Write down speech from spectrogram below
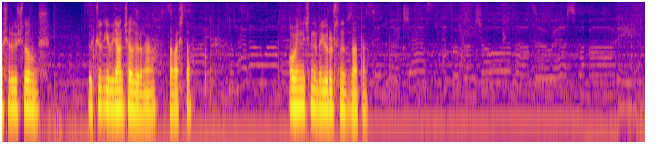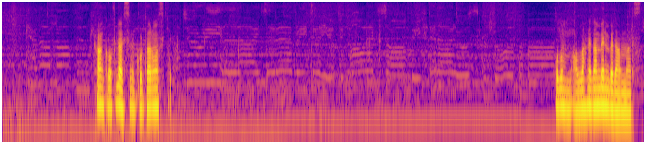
aşırı güçlü olmuş. Öküz gibi can çalıyorum ya savaşta. Oyunun içinde de görürsünüz zaten. Kanka o flash seni kurtarmaz ki. Oğlum Allah neden benim belamı versin?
